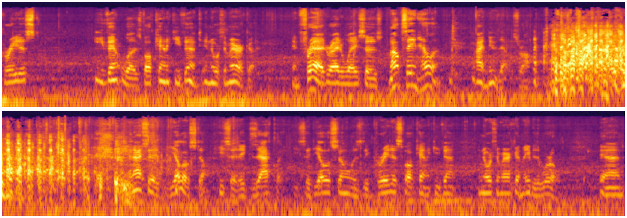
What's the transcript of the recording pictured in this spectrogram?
greatest event was, volcanic event in North America? And Fred right away says, Mount St. Helen. I knew that was wrong. and I said, Yellowstone. He said, exactly. He said, Yellowstone was the greatest volcanic event in North America, maybe the world. And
